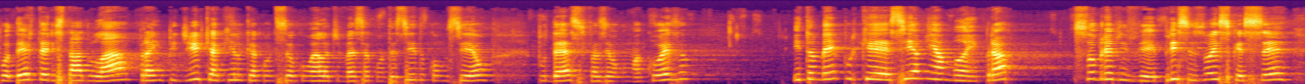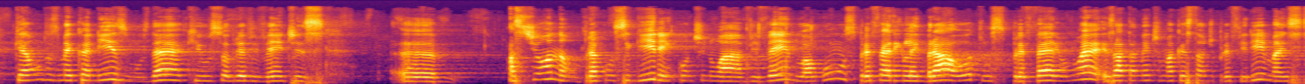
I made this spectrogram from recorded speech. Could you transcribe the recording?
poder ter estado lá para impedir que aquilo que aconteceu com ela tivesse acontecido, como se eu pudesse fazer alguma coisa. E também porque se a minha mãe, para sobreviver, precisou esquecer, que é um dos mecanismos né, que os sobreviventes. Uh, acionam para conseguirem continuar vivendo. Alguns preferem lembrar, outros preferem. Não é exatamente uma questão de preferir, mas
